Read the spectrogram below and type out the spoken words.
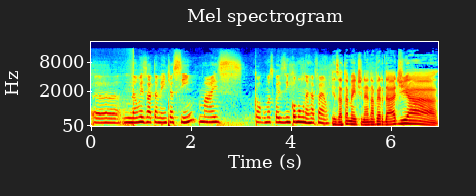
uh, não exatamente assim mas com algumas coisas em comum, né, Rafael? Exatamente, né? Na verdade, a,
